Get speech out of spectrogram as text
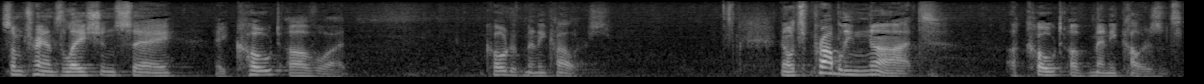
Some translations say a coat of what? Coat of many colors. Now, it's probably not a coat of many colors. It's,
